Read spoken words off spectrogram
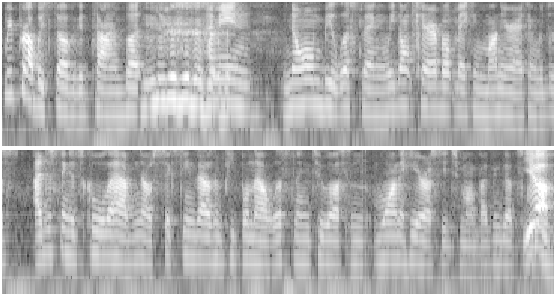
we probably still have a good time, but I mean, no one will be listening. We don't care about making money or anything. We just, I just think it's cool to have, you know, sixteen thousand people now listening to us and want to hear us each month. I think that's cool. yeah,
